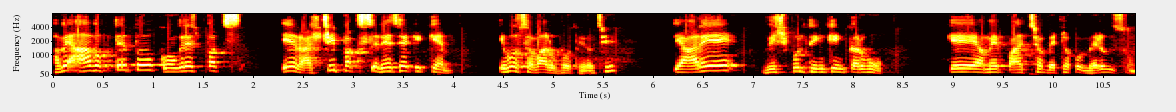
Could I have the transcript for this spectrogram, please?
હવે આ વખતે તો કોંગ્રેસ પક્ષ એ રાષ્ટ્રીય પક્ષ રહેશે કે કેમ એવો સવાલ ઊભો થયો છે. ત્યારે વિશફુલ થિંકિંગ કરવું કે અમે પાંચ છ બેઠકો મેળવીશું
